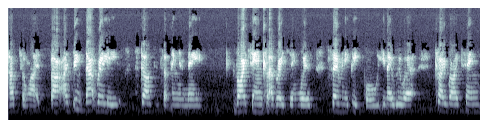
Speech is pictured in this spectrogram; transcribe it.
how to songwrite. But I think that really started something in me, writing and collaborating with so many people. You know, we were co-writing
